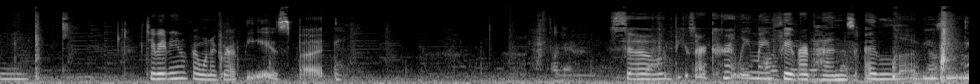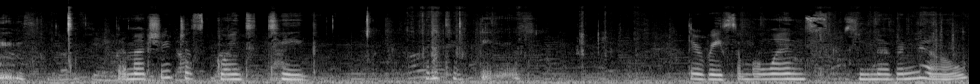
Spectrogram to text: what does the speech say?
Mm. Debating if I want to grab these, but... So these are currently my favorite pens. I love using these. But I'm actually just going to take, I'm gonna take these. The erasable ones, so you never know.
